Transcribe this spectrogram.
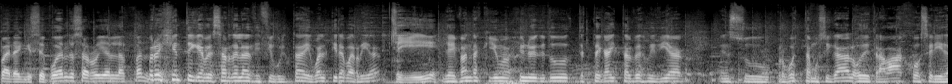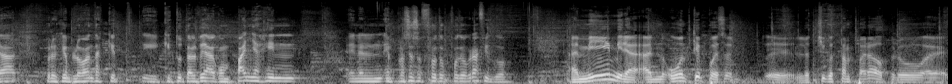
para que se puedan desarrollar las bandas. Pero hay gente que a pesar de las dificultades igual tira para arriba. Sí, Y hay bandas que yo me imagino que tú destacáis tal vez hoy día en su propuesta musical o de trabajo, seriedad. Por ejemplo, bandas que, eh, que tú tal vez acompañas en, en el proceso fotográfico? A mí, mira, hubo un tiempo, eso, eh, los chicos están parados, pero eh,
